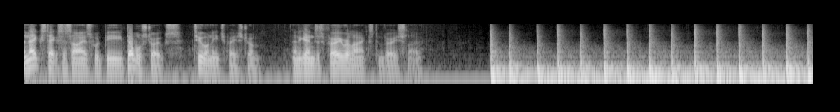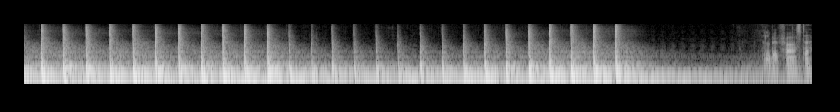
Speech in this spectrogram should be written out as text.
The next exercise would be double strokes, two on each bass drum. And again, just very relaxed and very slow. A little bit faster.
